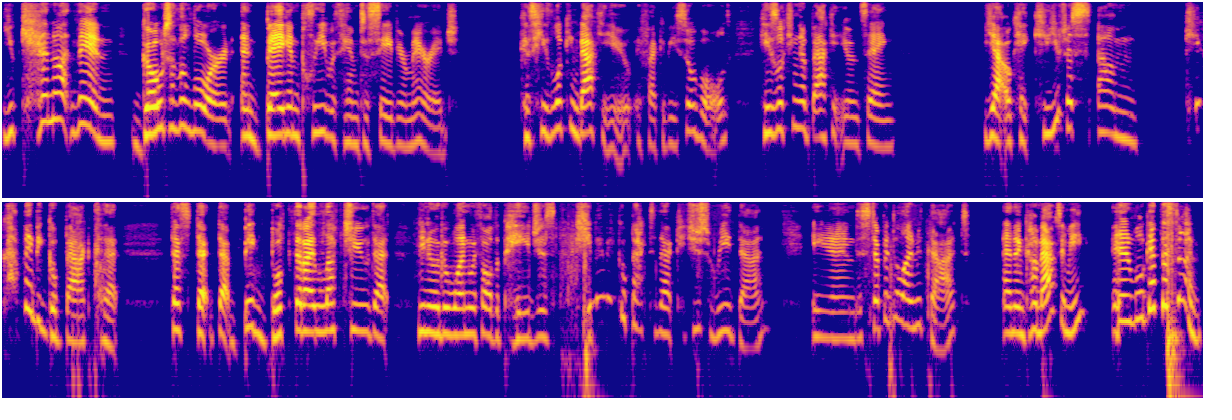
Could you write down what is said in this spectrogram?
You cannot then go to the Lord and beg and plead with Him to save your marriage because He's looking back at you, if I could be so bold, He's looking back at you and saying, Yeah, okay, can you just, um, can you maybe go back to that? That's that that big book that I left you, that you know, the one with all the pages. Can you maybe go back to that? Could you just read that and step into line with that and then come back to me and we'll get this done.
